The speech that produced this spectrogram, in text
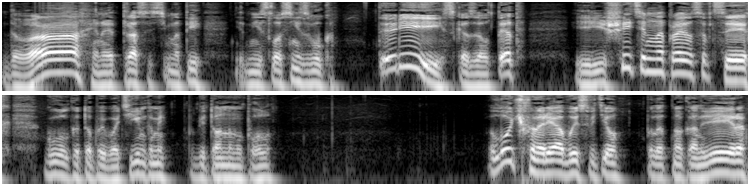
Два, и на этот раз из темноты не донеслось ни звука. «Три!» — сказал Тед и решительно направился в цех, гулко топая ботинками по бетонному полу. Луч фонаря высветил полотно конвейера,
